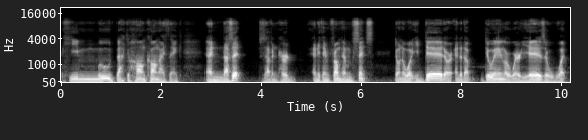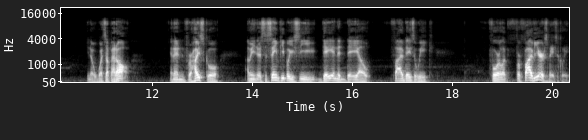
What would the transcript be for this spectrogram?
he moved back to Hong Kong, I think, and that's it. Just haven't heard anything from him since. Don't know what he did or ended up doing or where he is or what, you know, what's up at all. And then for high school, I mean, it's the same people you see day in and day out, five days a week for like for five years basically.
